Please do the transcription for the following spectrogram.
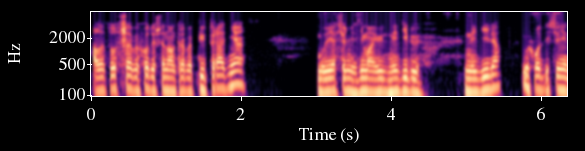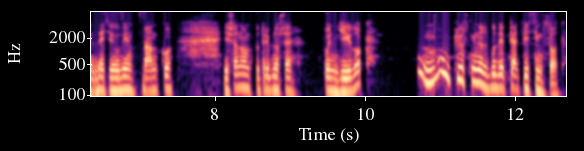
Але тут ще виходить, що нам треба півтора дня. Бо я сьогодні знімаю неділю неділя, виходить сьогодні 10 годин ранку. І ще нам потрібно ще понеділок. Ну, плюс-мінус буде 5800.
